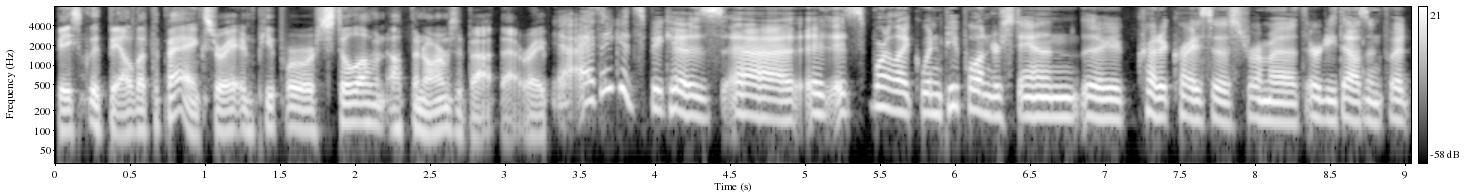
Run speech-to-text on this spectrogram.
basically bailed out the banks, right? And people are still up, in arms about that, right? Yeah, I think it's because uh, it, it's more like when people understand the credit crisis from a thirty thousand foot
